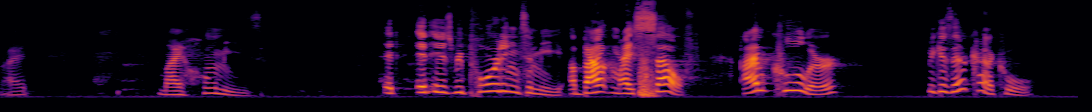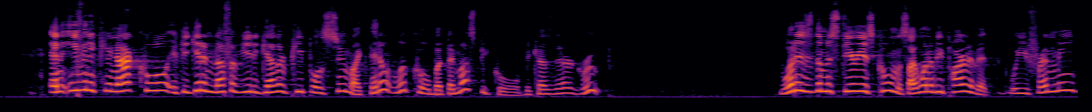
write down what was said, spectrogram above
right? My homies. It, it is reporting to me about myself. I'm cooler because they're kind of cool. And even if you're not cool, if you get enough of you together, people assume like they don't look cool, but they must be cool because they're a group. What is the mysterious coolness? I want to be part of it. Will you friend me?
